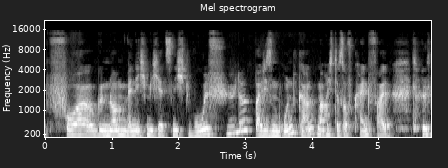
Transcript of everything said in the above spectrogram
vorgenommen, wenn ich mich jetzt nicht wohlfühle bei diesem Rundgang, mache ich das auf keinen Fall. Dann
